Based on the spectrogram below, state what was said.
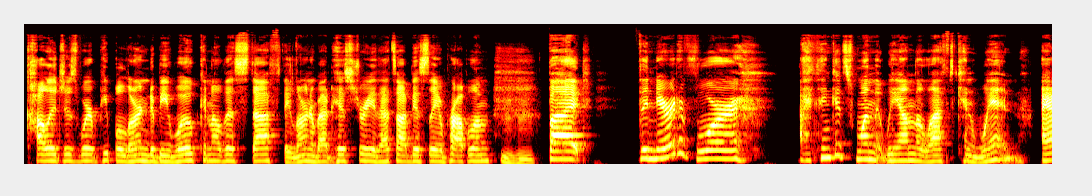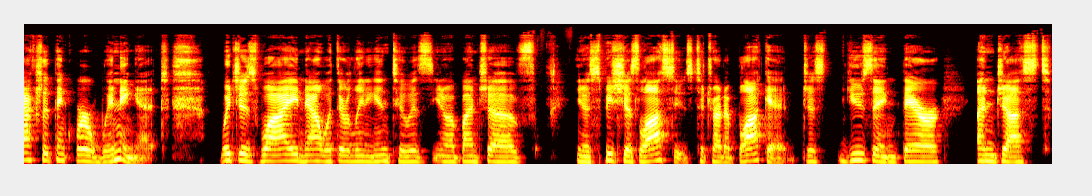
colleges where people learn to be woke and all this stuff. They learn about history. That's obviously a problem. Mm-hmm. But the narrative war, I think it's one that we on the left can win. I actually think we're winning it, which is why now what they're leaning into is, you know, a bunch of you know, specious lawsuits to try to block it, just using their unjust,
